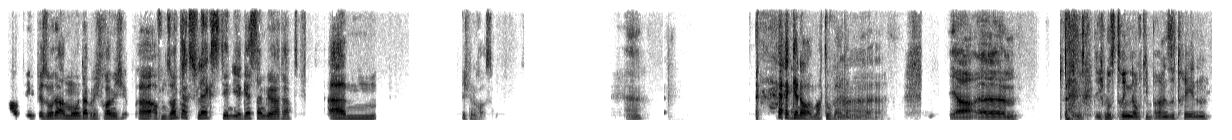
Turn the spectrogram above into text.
auf die Episode am Montag und ich freue mich äh, auf den Sonntagsflex, den ihr gestern gehört habt. Ähm, ich bin raus. Hä? genau, mach du weiter. Ja, ähm, ich muss, ich muss dringend auf die Bremse treten.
